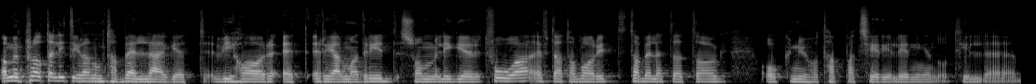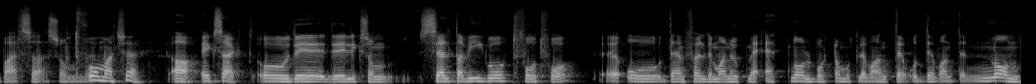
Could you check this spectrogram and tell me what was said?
Ja, men prata lite grann om tabelläget. Vi har ett Real Madrid som ligger tvåa efter att ha varit tabellet ett tag och nu har tappat serieledningen då till eh, Barca. Som, Två matcher? Ja, exakt. Och det, det är liksom Celta Vigo 2-2 eh, och den följde man upp med 1-0 borta mot Levante och det var inte någon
